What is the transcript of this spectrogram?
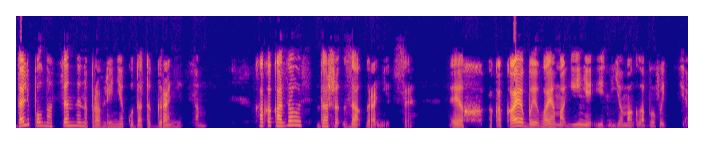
дали полноценное направление куда-то к границам. Как оказалось, даже за границы. Эх, а какая боевая магиня из нее могла бы выйти?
